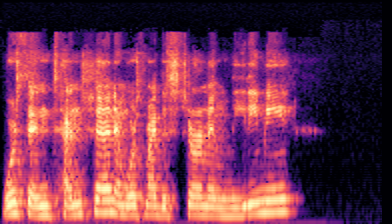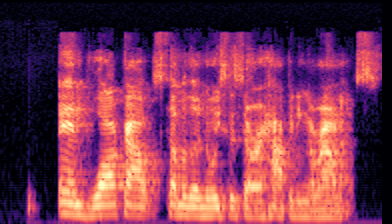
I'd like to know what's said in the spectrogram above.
Where's the intention and where's my discernment leading me? And block out some of the noises that are happening around us.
